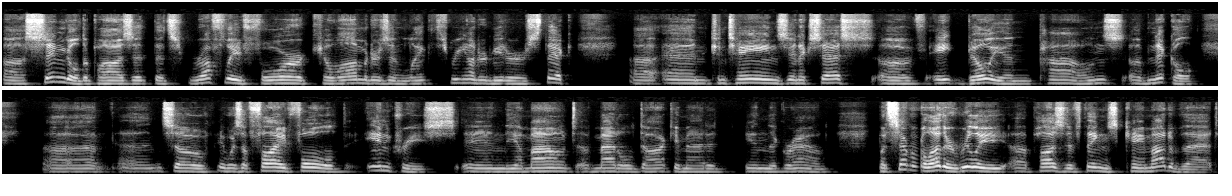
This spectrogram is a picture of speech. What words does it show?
a single deposit that's roughly four kilometers in length, 300 meters thick, uh, and contains in excess of 8 billion pounds of nickel. Uh, and so it was a five-fold increase in the amount of metal documented in the ground. But several other really uh, positive things came out of that.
